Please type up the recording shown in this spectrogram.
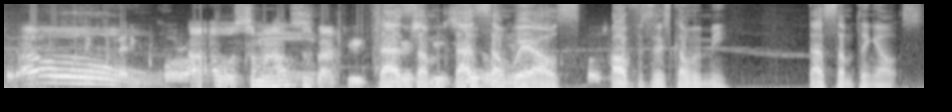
So Oh! engine 6 medic 4 on Oh, someone else is about to be. That's some. That's too. somewhere else. Officers, come with me. That's something else.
